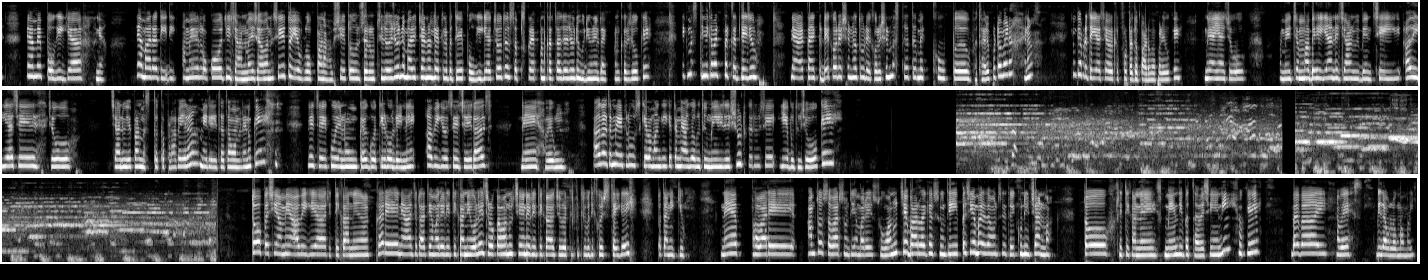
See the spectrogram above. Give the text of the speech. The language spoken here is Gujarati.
ને અમે પોગી ગયા ને ને અમારા દીદી, અમે લોકો જે જાનમાં જવાના છે તો એ વ્લોગ પણ આવશે તો જરૂરથી જોજો ને મારી ચેનલને એટલે બધે પોગી ગયા છો તો સબસ્ક્રાઈબ પણ કરતા જજો ને વિડીયોને લાઇક પણ કરજો ઓકે એક મસ્તીની કમેન્ટ પણ કરી દેજો. ને આ કાંઈક ડેકોરેશન હતું ડેકોરેશન મસ્ત હતું. મેં ખૂબ વધારે ફોટો પાડ્યા હેના કેમ કે આપણે તૈયાર છે એટલે ફોટા તો પાડવા પડે ઓકે મેં અહીંયા જુઓ, અમે જમવા બેસી ગયા અને જાનવી બેન છે એ આવી ગયા છે. જો, જાનવીએ પણ મસ્ત કપડાં પહેર્યા, મેં લીધા હતા ઓનલાઈન ઓકે ને જયકુ એનું કંઈ ગોતીડો લઈને આવી ગયો છે જયરાજ. ને હવે હું આગળ તમને એટલું કહેવા માંગી કે તમે આગળ બધું મેં જે શૂટ કર્યું છે, એ બધું જો ઓકે પછી અમે આવી ગયા રીતિકાને ઘરે ને આજ રાતે અમારે રીતિકાની ઓલે જ રોકાવાનું છે ને રીતિકા જો એટલી કેટલી બધી ખુશ થઈ ગઈ. પતા નહીં ક્યું. ને સવારે આમ તો સવાર સુધી અમારે સૂવાનું જ છે બાર વાગ્યા સુધી. પછી અમારે જવાનું છે જયકુની જાનમાં. તો રીતિકાને મહેંદી બતાવે છે એની. ઓકે. Bye bye. હવે બીજા વ્લોગમાં મળી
